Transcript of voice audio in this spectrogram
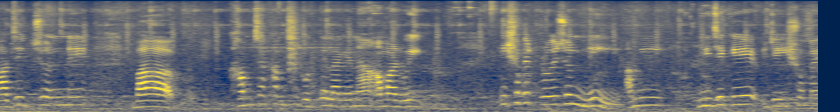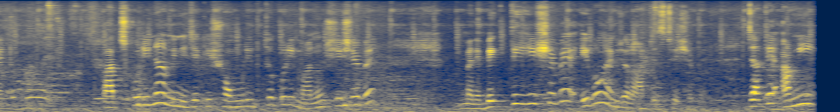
কাজের জন্যে বা খামচা খামচি করতে লাগে না। আমার ওই এসবের প্রয়োজন নেই। আমি নিজেকে যেই সময়টুকু কাজ করি না, আমি নিজেকে সমৃদ্ধ করি মানুষ হিসেবে মানে ব্যক্তি হিসেবে এবং একজন আর্টিস্ট হিসেবে। যাতে আমি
